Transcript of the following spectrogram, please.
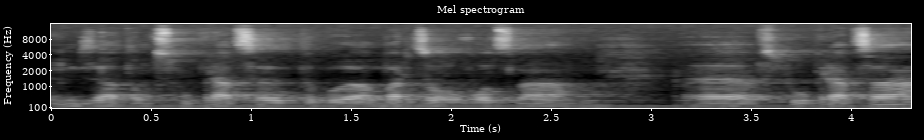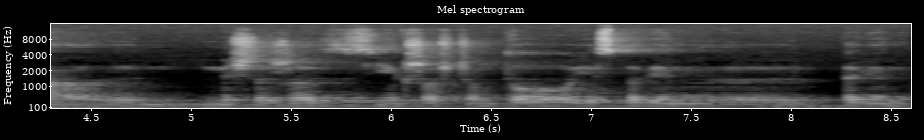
im za tą współpracę. To była bardzo owocna e, współpraca. Myślę, że z większością to jest pewien, pewien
